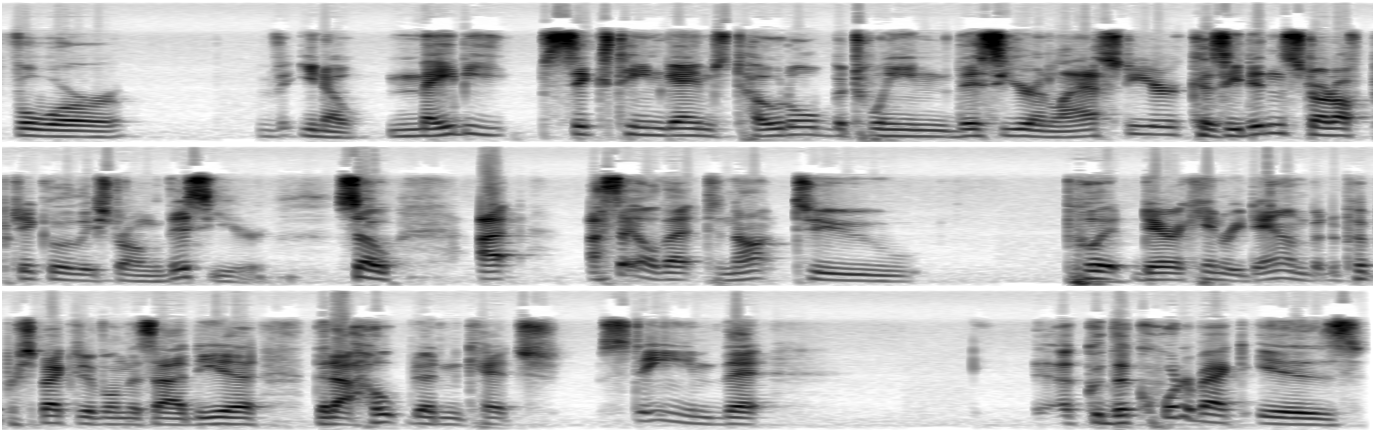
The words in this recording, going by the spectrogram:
for you know, maybe 16 games total between this year and last year because he didn't start off particularly strong this year. So I I say all that to not to put Derrick Henry down, but to put perspective on this idea that I hope doesn't catch steam that uh, the quarterback is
